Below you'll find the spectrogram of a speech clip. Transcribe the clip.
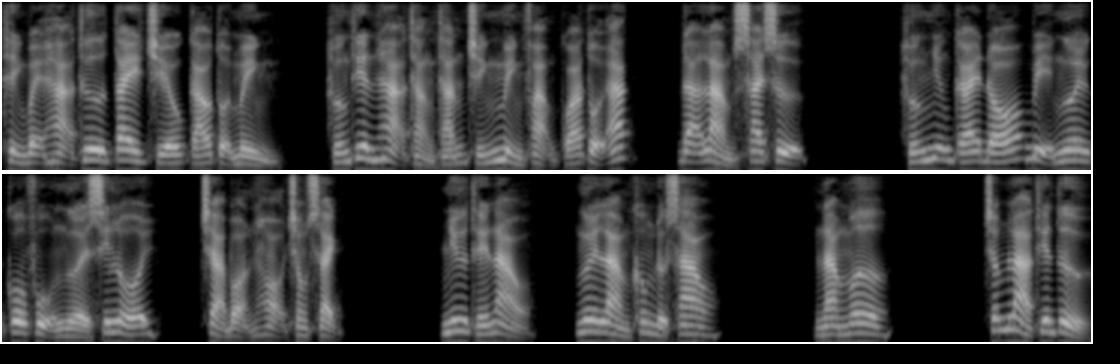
thỉnh bệ hạ thư tay chiếu cáo tội mình, hướng thiên hạ thẳng thắn chính mình phạm quá tội ác, đã làm sai sự. Hướng những cái đó bị ngươi cô phụ người xin lỗi, trả bọn họ trong sạch. Như thế nào, ngươi làm không được sao? Nam mơ. Chấm là thiên tử,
